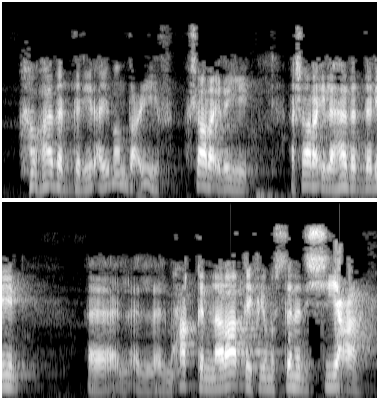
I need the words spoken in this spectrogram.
وهذا الدليل أيضا ضعيف. أشار إليه. أشار إلى هذا الدليل آه، المحقق النراقي في مستند الشيعة.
